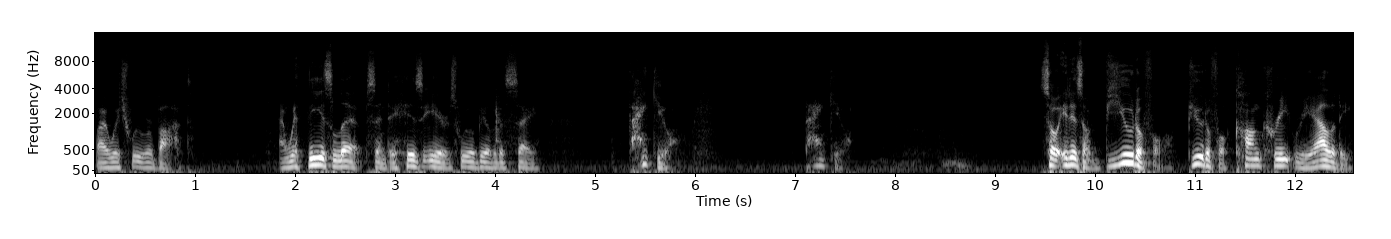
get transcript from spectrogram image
by which we were bought. And with these lips into his ears, we will be able to say, Thank you. Thank you. So it is a beautiful, beautiful, concrete reality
